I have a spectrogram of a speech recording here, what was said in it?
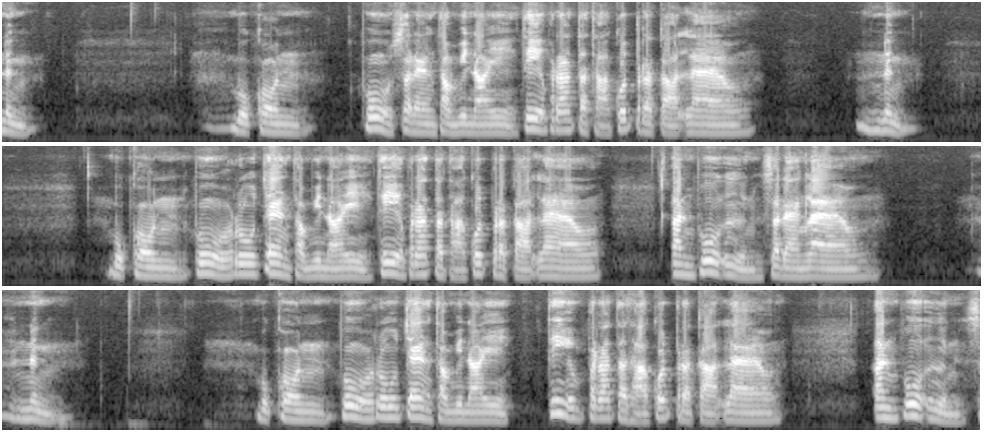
หนึ่งบุคคล ผู้แสดงธรรมวินัยที่พระตถาคตประกาศแล้วหนึ่ง บุคคลผู้รู้แจ้งธรรมวินัยที่พระตถาคตประกาศแล้ว อันผู้อื่นแสดงแล้วหนึ่งบุคคลผู้รู้แจ้งธรรมวินัยที่พระตถาคตประกาศแล้ว อันผู้อื่นแส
